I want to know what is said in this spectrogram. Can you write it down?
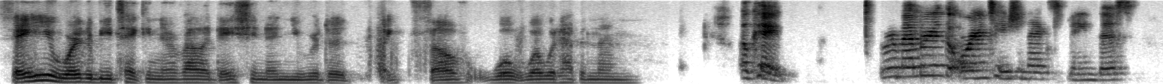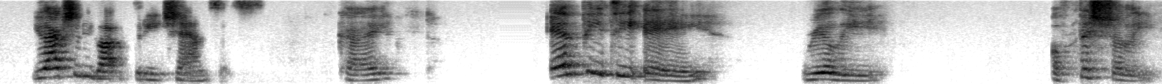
Say you were to be taking their validation and you were to like fail, what what would happen then? Okay, remember in the orientation, I explained this. You actually got three chances. Okay, NPTA really officially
